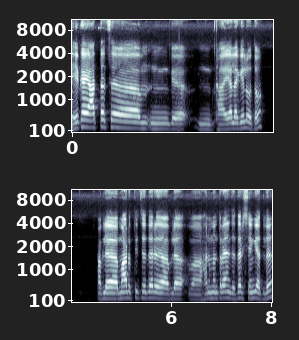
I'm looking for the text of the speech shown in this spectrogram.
हे काय आत्ताच खा याला गेलो होतो. आपल्या मारुतीचं जर आपल्या हनुमंतरायांचं दर्शन घेतलं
